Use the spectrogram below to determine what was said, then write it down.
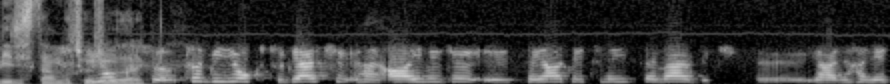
bir İstanbul çocuğu yoktu, olarak. Yoktu. Tabii yoktu. Gerçi hani ailece e, seyahat etmeyi severdik. E, yani hani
